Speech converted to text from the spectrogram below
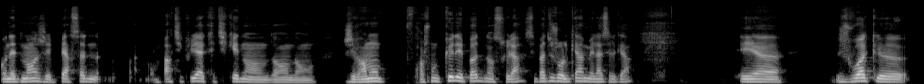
honnêtement, j'ai personne en particulier à critiquer dans. dans, dans... J'ai vraiment, franchement, que des potes dans celui-là. C'est pas toujours le cas, mais là, c'est le cas. Et je vois que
